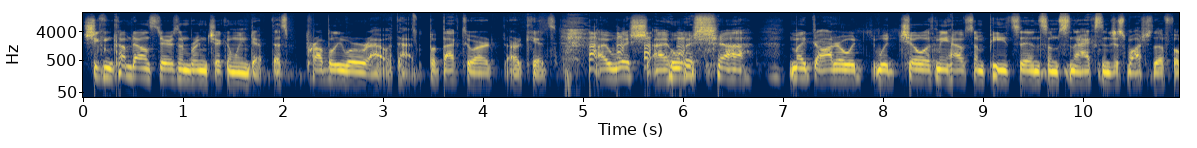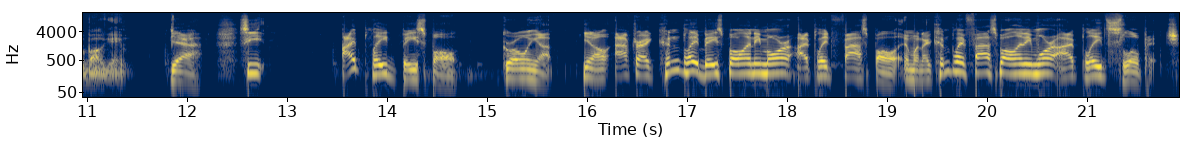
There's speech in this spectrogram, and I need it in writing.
she can come downstairs and bring chicken wing dip that's probably where we're at with that but back to our our kids i wish i wish uh, my daughter would would chill with me have some pizza and some snacks and just watch the football game Yeah. See, I played baseball growing up. You know, after I couldn't play baseball anymore, I played fastball. And when I couldn't play fastball anymore, I played slow pitch.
